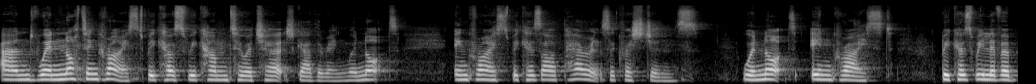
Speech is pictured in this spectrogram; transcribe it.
And we're not in Christ because we come to a church gathering. We're not in Christ because our parents are Christians. We're not in Christ because we live a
